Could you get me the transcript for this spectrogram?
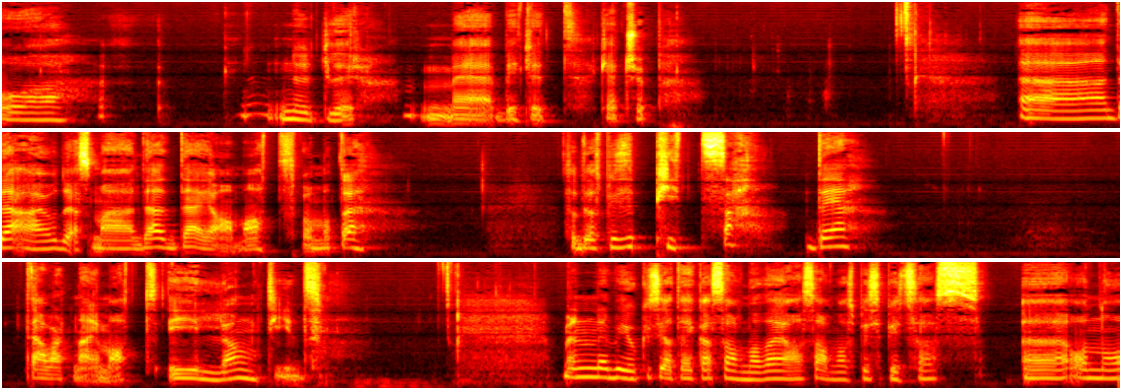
og nudler med bitte litt ketsjup. Uh, det er jo det som er Det, det er ja-mat, på en måte. Så det å spise pizza, det Det har vært nei-mat i lang tid. Men det vil jo ikke si at jeg ikke har savna det. Jeg har savna å spise pizza. Eh, og nå,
